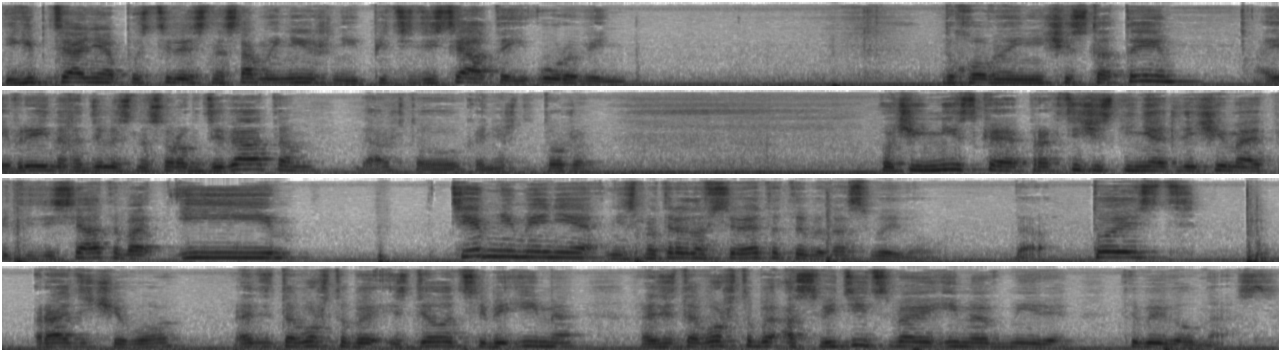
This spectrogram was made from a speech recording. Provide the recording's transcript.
египтяне опустились на самый нижний, 50 уровень духовной нечистоты, а евреи находились на 49-м, да, что, конечно, тоже очень низкое, практически неотличимое от 50-го. И, тем не менее, несмотря на все это, ты нас вывел. Да. То есть, ради чего? Ради того, чтобы сделать себе имя, ради того, чтобы осветить свое имя в мире, ты вывел нас.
